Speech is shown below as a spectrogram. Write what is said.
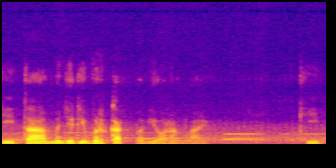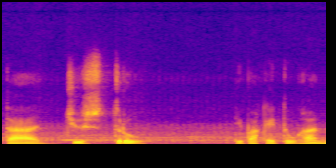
Kita menjadi berkat bagi orang lain. Kita justru dipakai Tuhan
